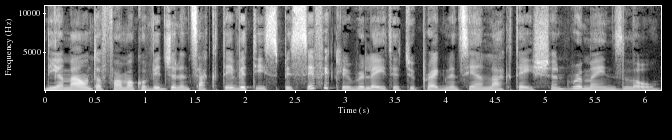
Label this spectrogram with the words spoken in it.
the amount of pharmacovigilance activity specifically related to pregnancy and lactation remains low.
